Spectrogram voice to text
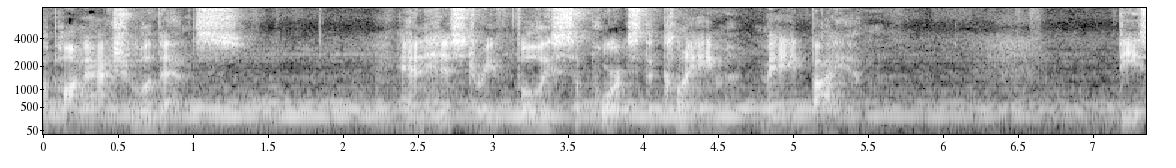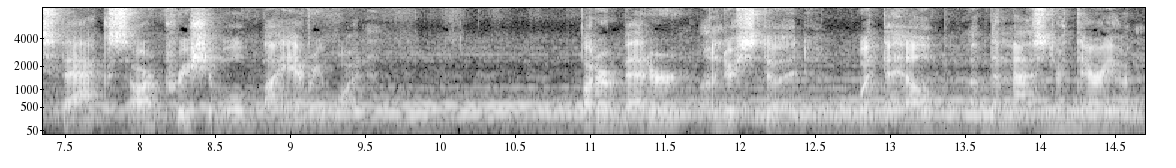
upon actual events, and history fully supports the claim made by him. These facts are appreciable by everyone, but are better understood with the help of the Master Therion.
